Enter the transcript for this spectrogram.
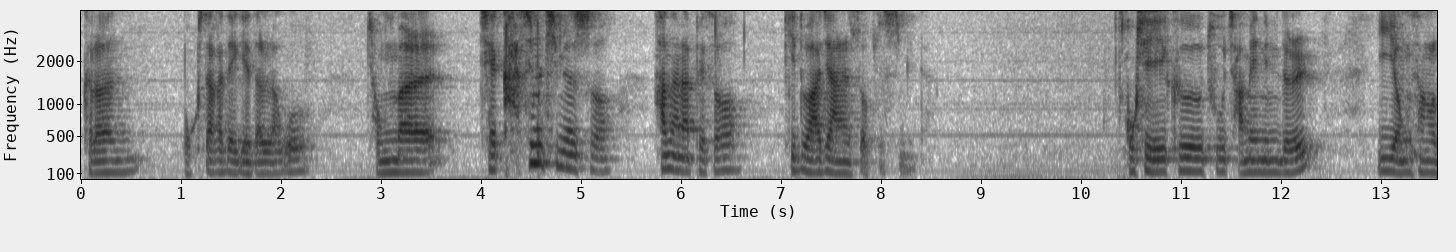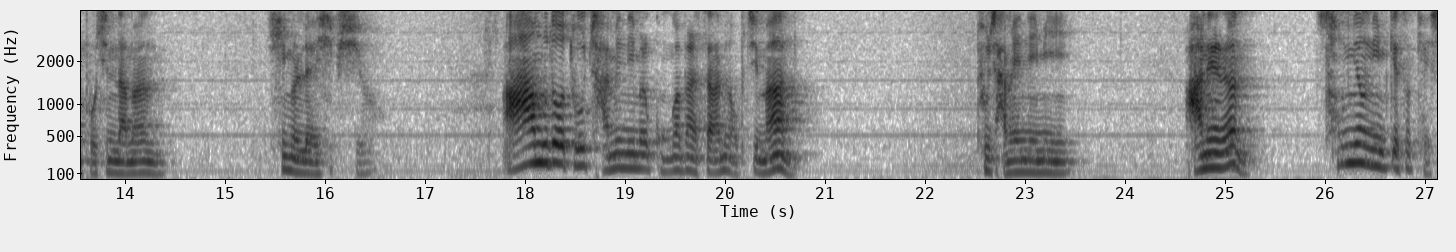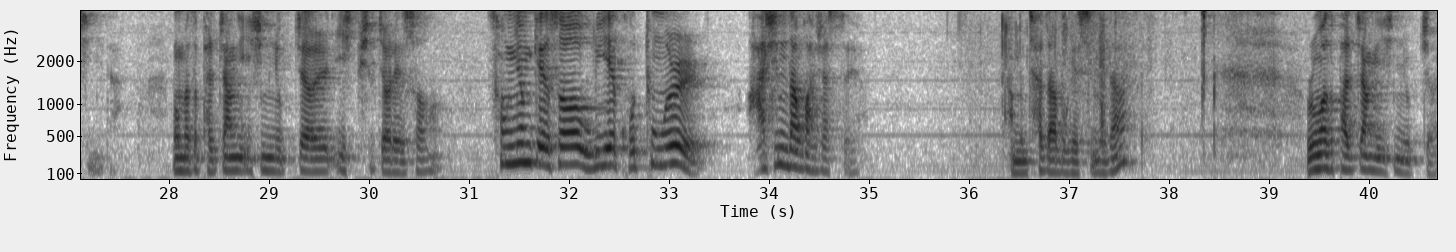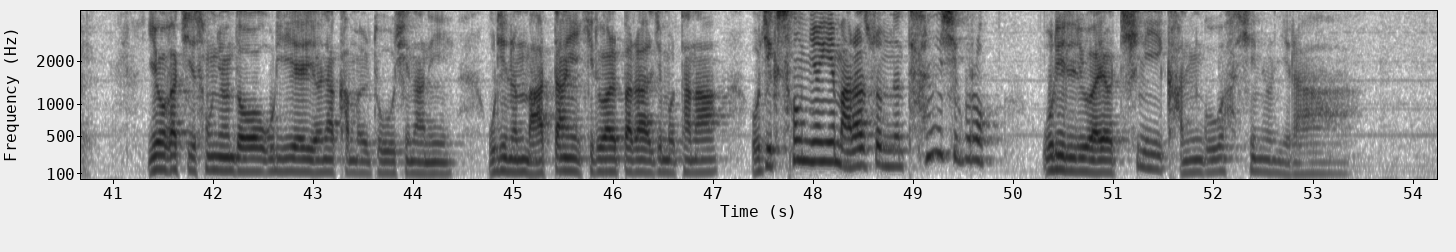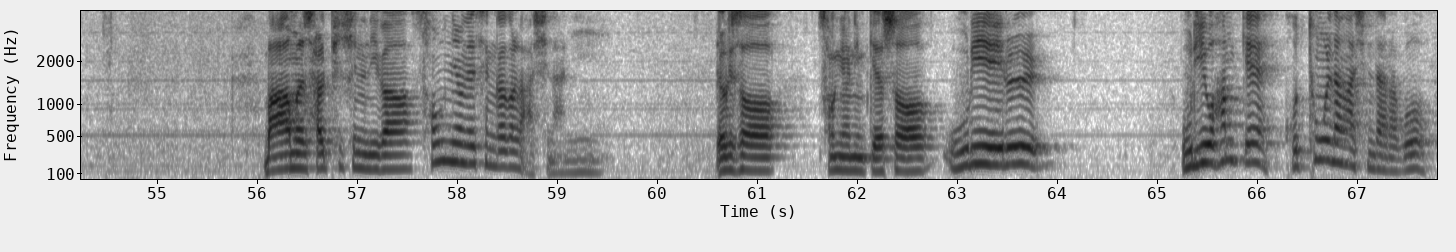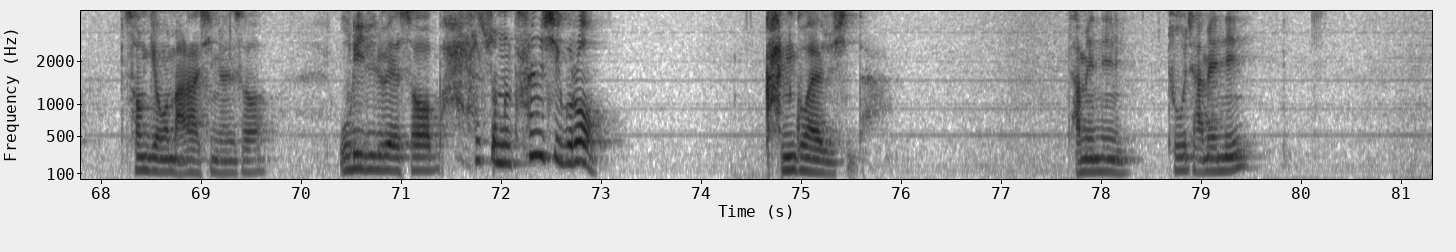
그런 목사가 되게 해달라고 정말 제 가슴을 치면서 하나님 앞에서 기도하지 않을 수 없었습니다. 혹시 그 두 자매님들 이 영상을 보신다면 힘을 내십시오. 아무도 두 자매님을 공감할 사람이 없지만 두 자매님이 안에는 성령님께서 계십니다. 로마서 8장 26절, 27절에서 성령께서 우리의 고통을 아신다고 하셨어요. 한번 찾아보겠습니다. 로마서 8장 26절. 이와 같이 성령도 우리의 연약함을 도우시나니 우리는 마땅히 기도할 바를 알지 못하나 오직 성령이 말할 수 없는 탄식으로 우리를 위하여 친히 간구하시느니라. 마음을 살피시는 이가 성령의 생각을 아시나니 여기서 성령님께서 우리를 우리와 함께 고통을 당하신다라고 성경을 말하시면서 우리를 위해서 말할 수 없는 탄식으로 간구하여 주신다. 자매님, 두 자매님,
